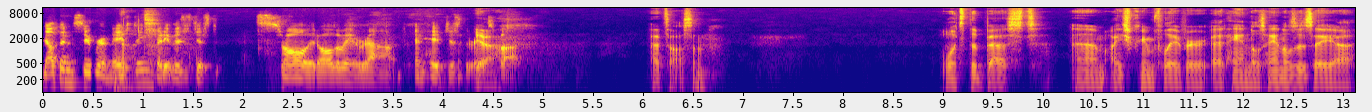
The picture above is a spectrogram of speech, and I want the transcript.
nothing super amazing, but it was just solid all the way around and hit just the right Yeah. spot. That's awesome. What's the best um, ice cream flavor at Handel's? Handel's is a uh,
